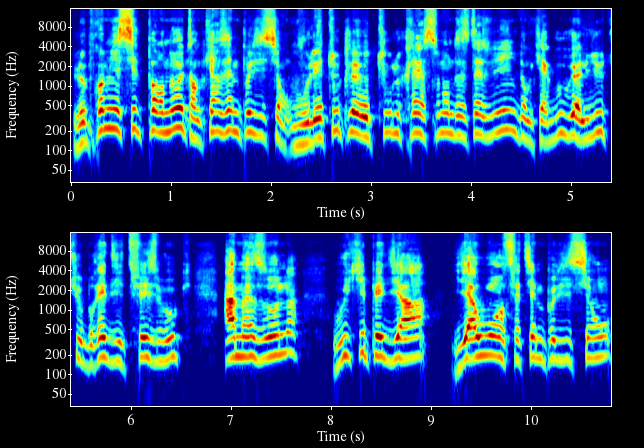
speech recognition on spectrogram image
Le premier site porno est en 15e position. Vous voulez tout le, tout le classement des États-Unis? Donc il y a Google, YouTube, Reddit, Facebook, Amazon, Wikipédia, Yahoo en 7e position,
